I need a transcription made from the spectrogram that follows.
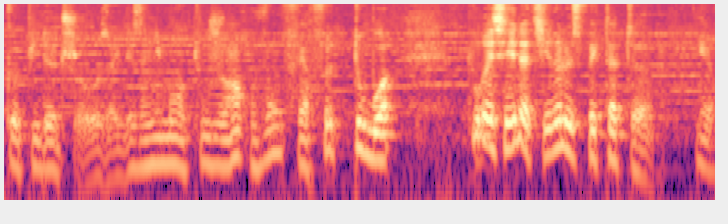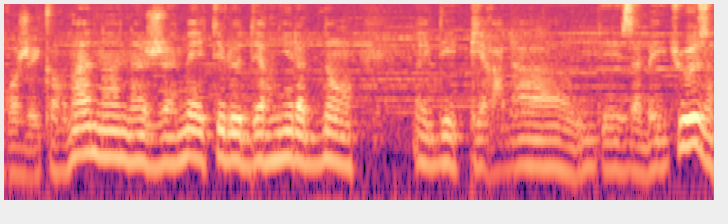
copies de choses avec des animaux en tout genre vont faire feu de tout bois pour essayer d'attirer le spectateur. Et Roger Corman n'a jamais été le dernier là-dedans avec des piranhas ou des abeilles tueuses,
